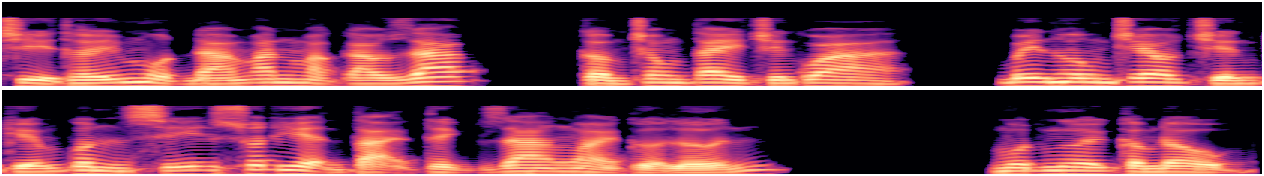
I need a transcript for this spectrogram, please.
Chỉ thấy một đám ăn mặc áo giáp, cầm trong tay chiến qua, bên hông treo chiến kiếm quân sĩ xuất hiện tại tịch ra ngoài cửa lớn. Một người cầm đầu,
